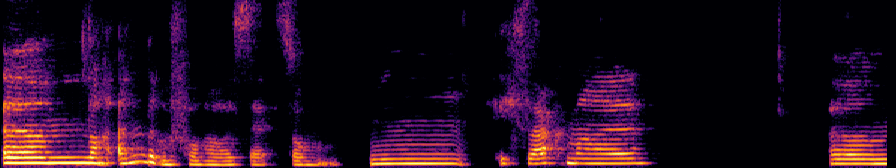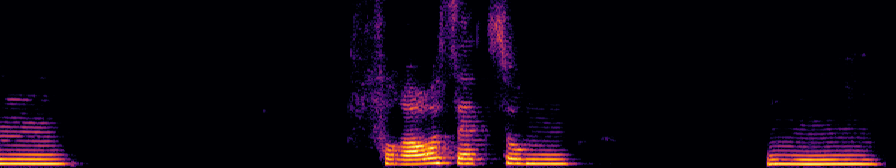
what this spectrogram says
Ähm, noch andere Voraussetzungen. Hm, ich sag mal, ähm, Voraussetzungen mh, hm,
